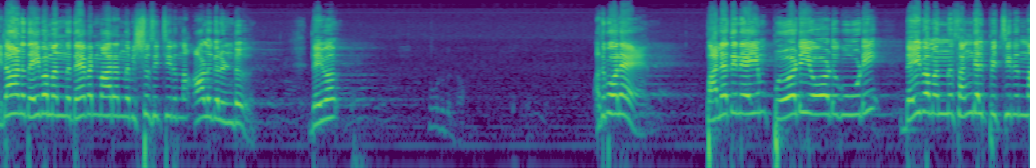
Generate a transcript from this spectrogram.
ഇതാണ് ദൈവമെന്ന് ദേവന്മാരെന്ന് വിശ്വസിച്ചിരുന്ന ആളുകളുണ്ട്. ദൈവ അതുപോലെ പലതിനെയും പേടിയോടുകൂടി ദൈവമെന്ന് സങ്കല്പിച്ചിരുന്ന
